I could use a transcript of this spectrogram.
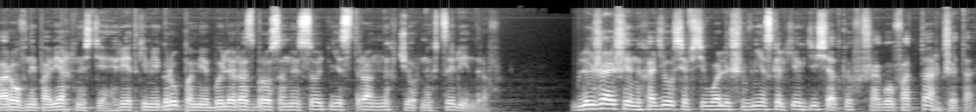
По ровной поверхности редкими группами были разбросаны сотни странных черных цилиндров. Ближайший находился всего лишь в нескольких десятках шагов от Тарджета.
